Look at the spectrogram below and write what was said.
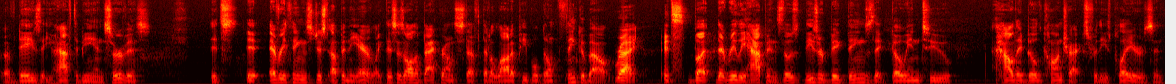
of days that you have to be in service it's it everything's just up in the air. Like this is all the background stuff that a lot of people don't think about. Right. It's but that really happens. Those these are big things that go into how they build contracts for these players. And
